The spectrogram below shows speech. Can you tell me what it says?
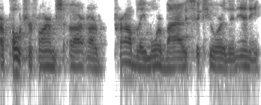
Our poultry farms are, are, probably more biosecure than any.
